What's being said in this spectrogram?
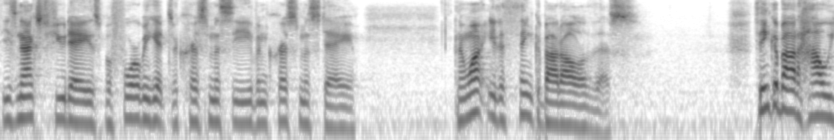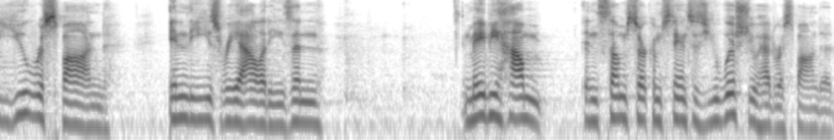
these next few days before we get to Christmas Eve and Christmas Day, and I want you to think about all of this. Think about how you respond in these realities and maybe how, in some circumstances, you wish you had responded.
